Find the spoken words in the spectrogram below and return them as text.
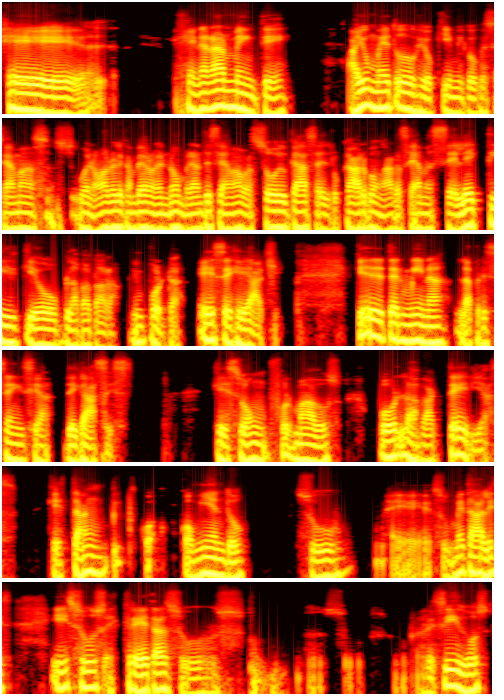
Eh, generalmente hay un método geoquímico que se llama, bueno, ahora le cambiaron el nombre, antes se llamaba Sol Gas Hydrocarbon, ahora se llama Selective Geo, bla, bla, bla, no importa, SGH, que determina la presencia de gases que son formados por las bacterias que están comiendo eh, sus metales y sus excretas, sus, residuos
